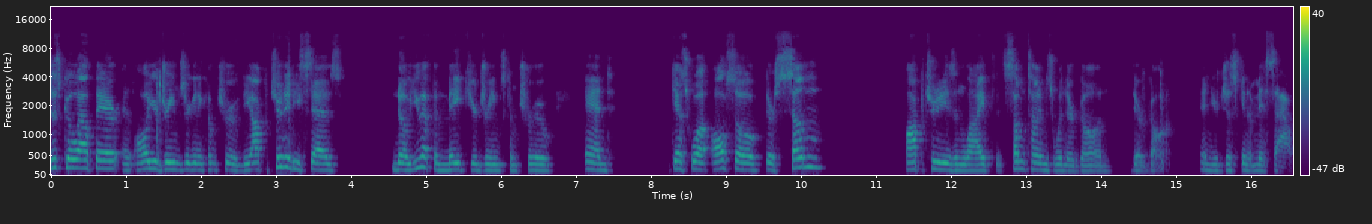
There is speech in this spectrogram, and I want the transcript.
just go out there and all your dreams are going to come true. The opportunity says, no, you have to make your dreams come true. And guess what? Also, there's some opportunities in life that sometimes when they're gone, they're gone, and you're just going to miss out.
